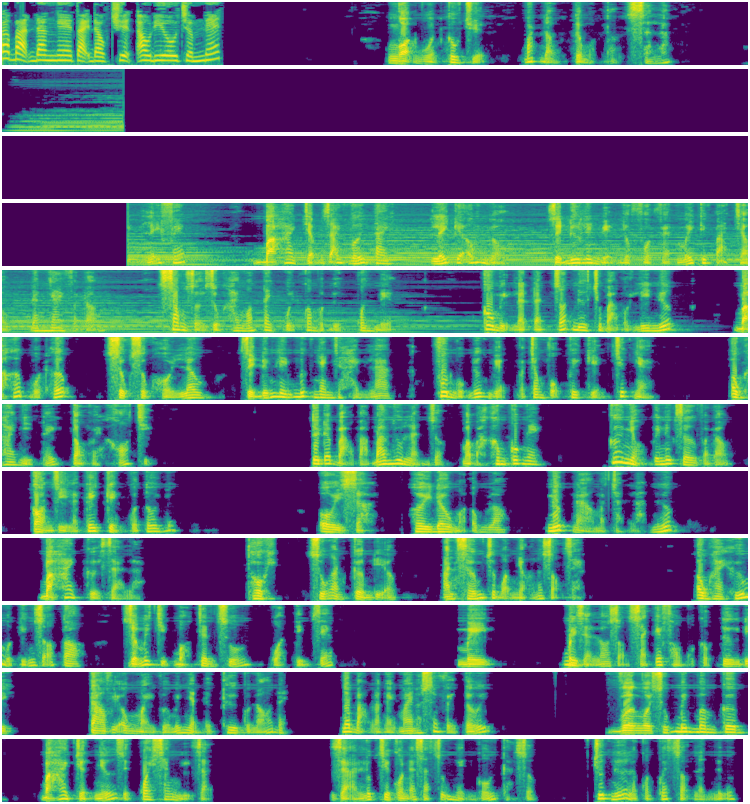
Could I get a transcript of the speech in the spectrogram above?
Các bạn đang nghe tại đọc chuyện audio.net Ngọn nguồn câu chuyện bắt đầu từ một thời xa lắc. Lễ phép, Bà hai chậm rãi với tay, Lấy cái ống nhỏ rồi đưa lên miệng nhổ phột vẹt mấy tiếng bã chầu Đang nhai vào đó. Xong rồi dùng hai ngón tay quệt qua một đường quanh miệng. Cô bị lật đật rót đưa cho bà một ly nước. Bà hớp một hớp, Sục sục hồi lâu, Rồi đứng lên bước nhanh ra hành lang, Phun ngụm nước miệng vào trong vỗ cây kiển trước nhà. Ông hai nhìn thấy tỏ vẻ khó chịu. Tôi đã bảo bà bao nhiêu lần rồi Mà bà không có nghe. Cứ nhổ cái nước dơ vào đó, Còn gì là cây kiển của tôi nữa. Ôi giời, Hơi đâu mà ông lo. Nước nào mà chẳng là nước. Bà hai cười giả lại. Thôi, xuống ăn cơm đi ông. Ăn sớm cho bọn nhỏ nó dọn dẹp. Ông hai hứa một tiếng rõ to, Rồi mới chịu bỏ chân xuống Quả tìm dép. Mị Bây giờ lo dọn sạch cái phòng của cậu Tư đi. Tao với ông mày vừa mới nhận được thư của nó đây. Nó bảo là ngày mai nó sẽ về tới. Vừa ngồi xuống bên mâm cơm, Bà hai chợt nhớ rồi quay sang nghỉ dậy. Dạ lúc chưa con đã giặt sũng mền gối cả rồi. Chút nữa là còn quét dọn lần nữa.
